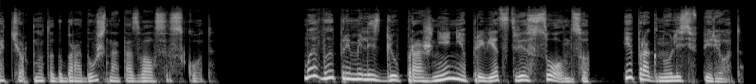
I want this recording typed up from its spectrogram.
подчеркнуто добродушно отозвался Скотт. Мы выпрямились для упражнения приветствия солнцу и прогнулись вперед.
